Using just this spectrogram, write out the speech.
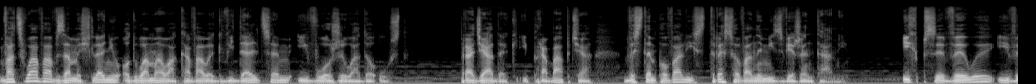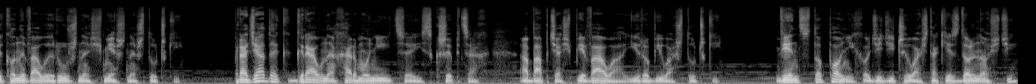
Wacława w zamyśleniu odłamała kawałek widelcem i włożyła do ust. Pradziadek i prababcia występowali stresowanymi zwierzętami. Ich psy wyły i wykonywały różne śmieszne sztuczki. Pradziadek grał na harmonijce i skrzypcach, a babcia śpiewała i robiła sztuczki. Więc to po nich odziedziczyłaś takie zdolności?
